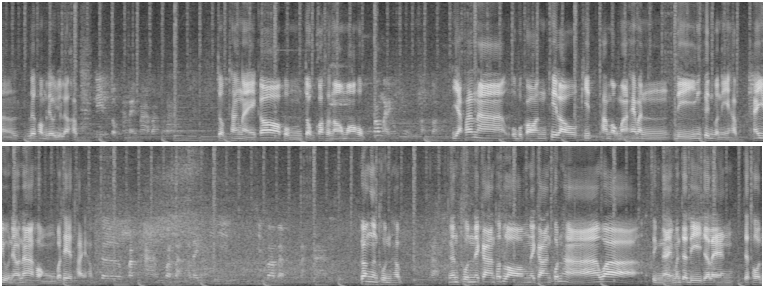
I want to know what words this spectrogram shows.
อเรื่องความเร็วอยู่แล้วครับ เรียนจบทางไหนมาบ้างครับจบทางไหนก็ผมจบกศนม เป้าหมายของอู่ครับตอน .6 อยากพัฒนาอุปกรณ์ที่เราคิดทำออกมาให้มันดียิ่งขึ้นกว่านี้ครับให้อยู่แนวหน้าของประเทศไทยครับ เจอปัญหาอุปสรรคอะไรที่คิดว่าแบบหนักหนาที่สุดก็เงินทุนครับครับ เงินทุนในการทดลองในการค้นหาว่าสิ่งไหนมันจะดีจะแรงจะทน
